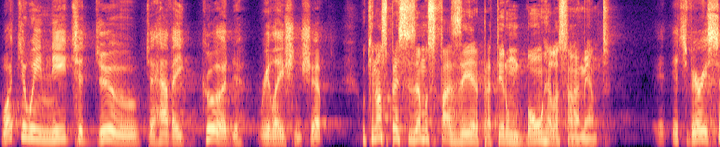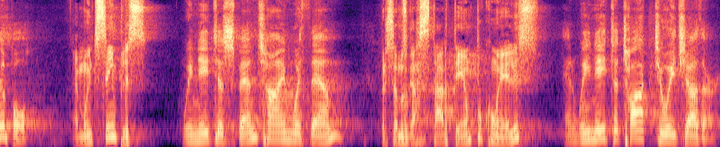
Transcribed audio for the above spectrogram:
what do we need to do to have a good relationship? O que nós precisamos fazer para ter um bom relacionamento? It- It's very simple. É muito simples. We need to spend time with them Precisamos gastar tempo com eles and we need to talk to each other.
